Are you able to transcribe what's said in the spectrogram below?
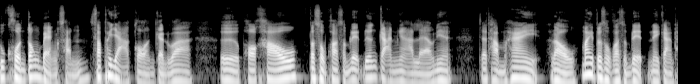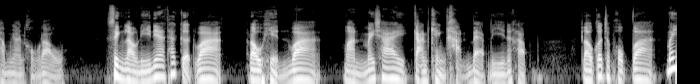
ทุกคนต้องแบ่งสรรทรัพยากรกันว่าเออพอเขาประสบความสำเร็จเรื่องการงานแล้วเนี่ย จะทำให้เราไม่ประสบความสำเร็จในการทำงานของเรา สิ่งเหล่านี้เนี่ยถ้าเกิดว่าเราเห็นว่ามันไม่ใช่การแข่งขันแบบนี้นะครับ เราก็จะพบว่าไม่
